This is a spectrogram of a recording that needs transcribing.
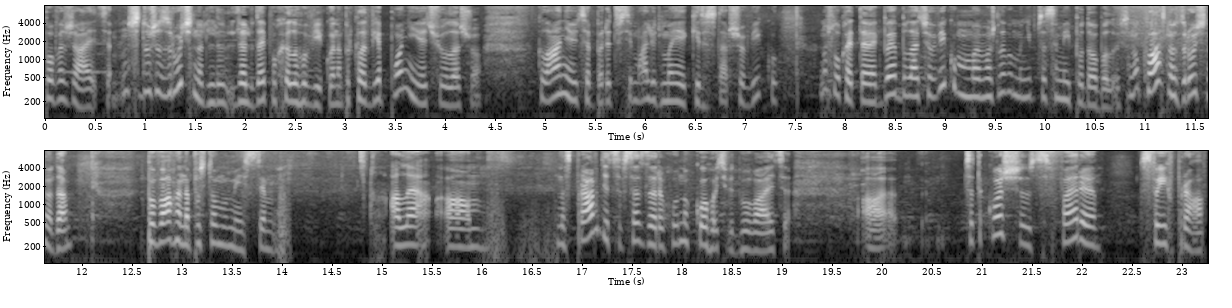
поважається. Ну, це дуже зручно для, людей похилого віку. Наприклад, в Японії я чула, що кланяються перед всіма людьми, які старшого віку. Ну, слухайте, якби я була цього віку, можливо, мені б це самій подобалось. Ну, класно, зручно, да. Повага на пустому місці. Але ам, насправді це все за рахунок когось відбувається. А, це також сфери своїх прав.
